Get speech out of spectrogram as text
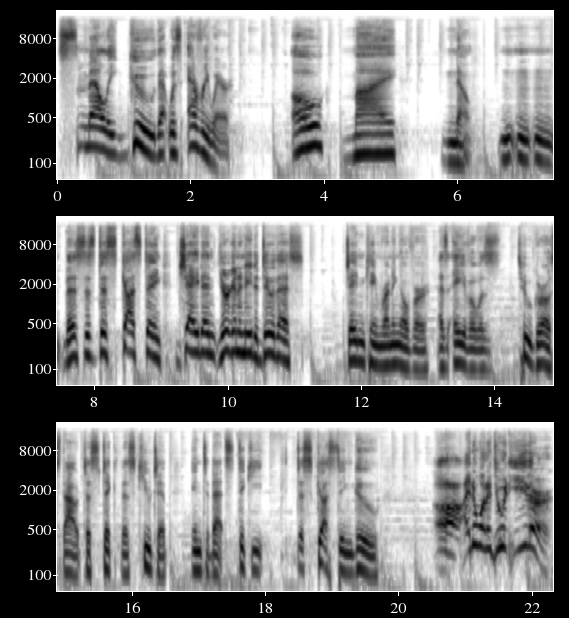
smelly goo that was everywhere. Oh my no. Mm-mm-mm. This is disgusting. Jaden, you're going to need to do this. Jaden came running over as Ava was too grossed out to stick this Q tip into that sticky, disgusting goo. Oh, I don't want to do it either.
